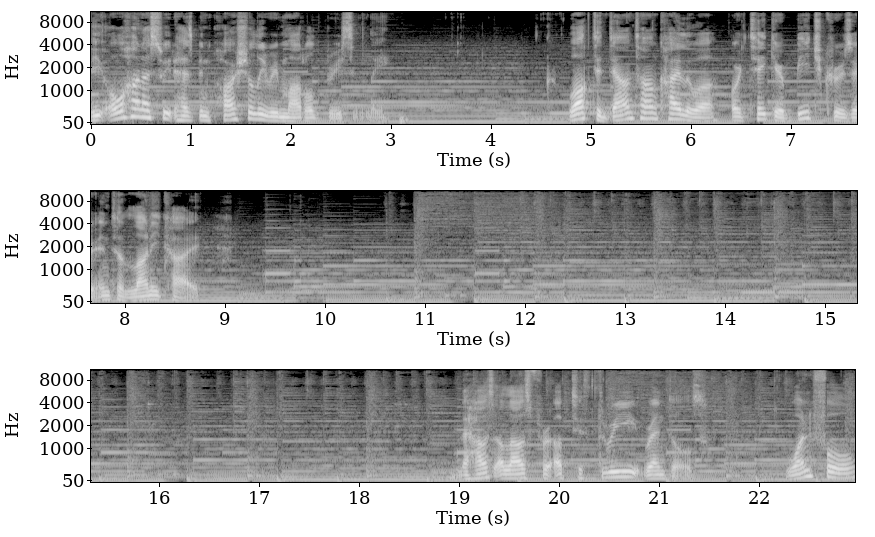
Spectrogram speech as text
The Ohana suite has been partially remodeled recently. Walk to downtown Kailua or take your beach cruiser into Lanikai The house allows for up to three rentals, one full,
